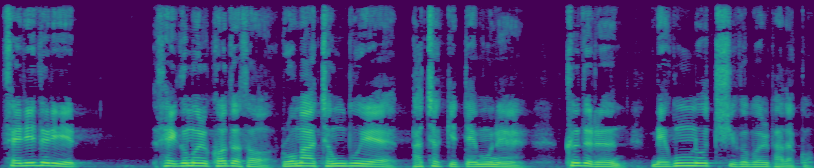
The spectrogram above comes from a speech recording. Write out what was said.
세리들이 세금을 걷어서 로마 정부에 바쳤기 때문에 그들은 매국노 취급을 받았고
